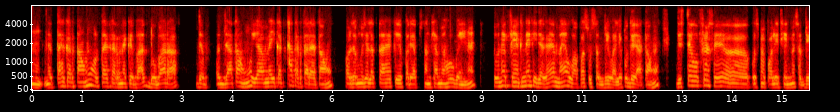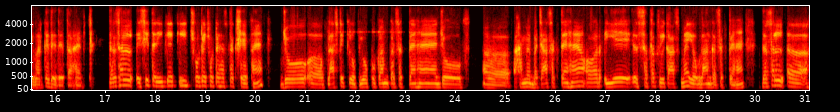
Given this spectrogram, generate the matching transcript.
तय करता हूँ और तय करने के बाद दोबारा जब जाता हूँ या मैं इकट्ठा करता रहता हूँ और जब मुझे लगता है कि पर्याप्त संख्या में हो गई हैं, तो उन्हें फेंकने की जगह मैं वापस उस सब्ज़ी वाले को दे आता हूँ, जिससे वो फिर से उसमें पॉलीथीन में सब्ज़ी भर के दे देता है। दरअसल इसी तरीके की छोटे-छोटे हस्तक्षेप हैं, जो प्लास्टिक के उपयोग को कम कर सकते हैं, जो हमें बचा सकते हैं और ये सतत विकास में योगदान कर सकते हैं। दरअसल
